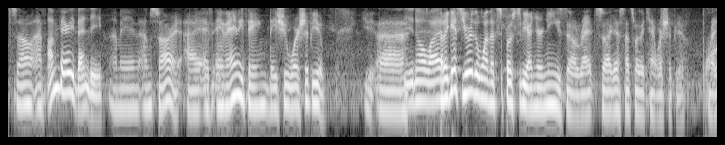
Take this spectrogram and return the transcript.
So I, I'm very bendy. I mean, I'm sorry. I, if, if anything, they should worship you. You, uh, You know what? but I guess you're the one that's supposed to be on your knees, though, right? So I guess that's why they can't worship you, right?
